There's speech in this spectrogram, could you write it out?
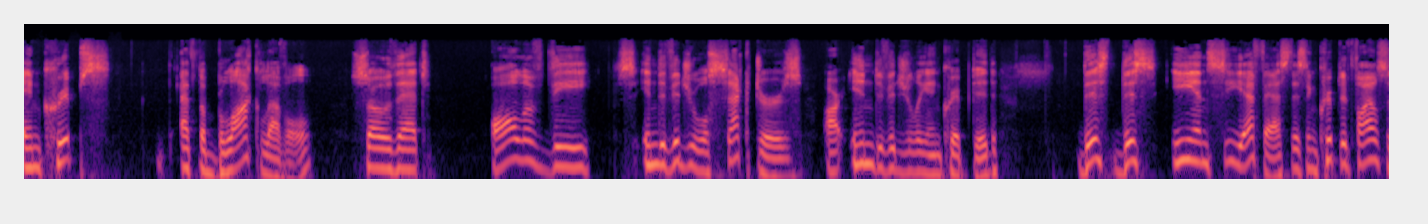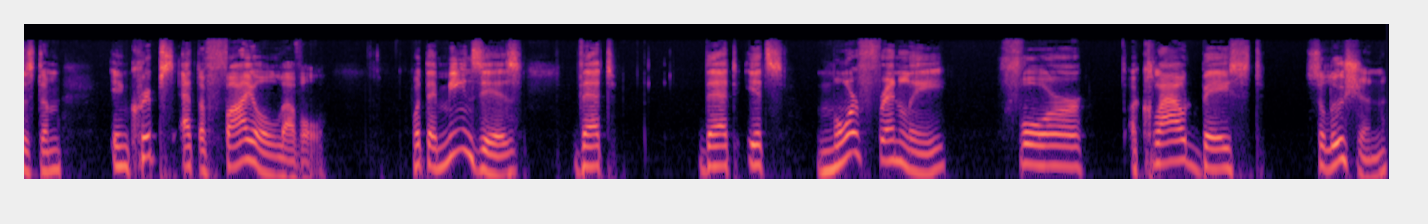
encrypts at the block level so that all of the individual sectors are individually encrypted. This this ENCFS, this encrypted file system, encrypts at the file level. What that means is that that it's more friendly for a cloud-based solution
